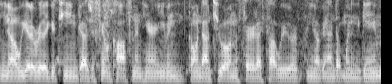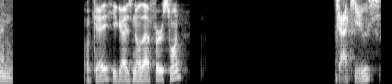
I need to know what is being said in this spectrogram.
You know, we got a really good team. Guys are feeling confident here. Even going down 2 0 in the third, I thought we were, you know, going to end up winning the game. And Okay, you guys know that first one? Jack Hughes.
